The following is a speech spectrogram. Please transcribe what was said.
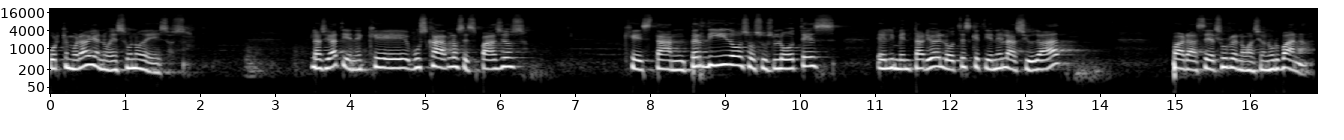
porque Moravia no es uno de esos. La ciudad tiene que buscar los espacios que están perdidos o sus lotes, el inventario de lotes que tiene la ciudad para hacer su renovación urbana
